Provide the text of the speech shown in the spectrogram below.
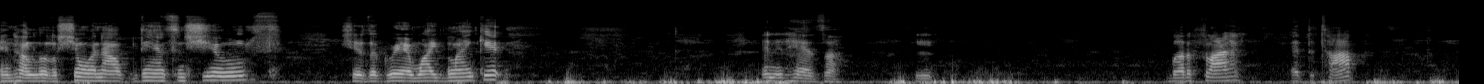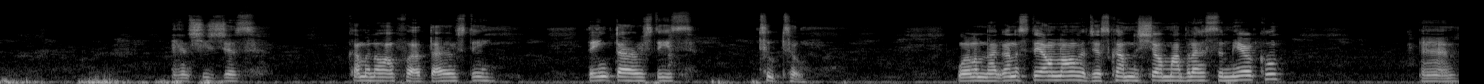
And her little showing out dancing shoes. She has a gray and white blanket. And it has a butterfly at the top. And she's just coming on for a Thursday. Theme Thursdays tutu. Well, I'm not going to stay on long. I just come to show my blessing miracle. And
